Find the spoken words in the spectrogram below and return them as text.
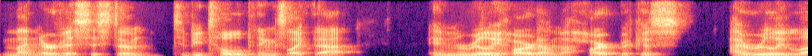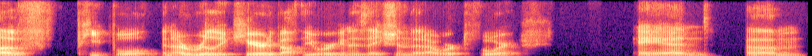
my nervous system to be told things like that and really hard on my heart because I really love people and I really cared about the organization that I worked for and um,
